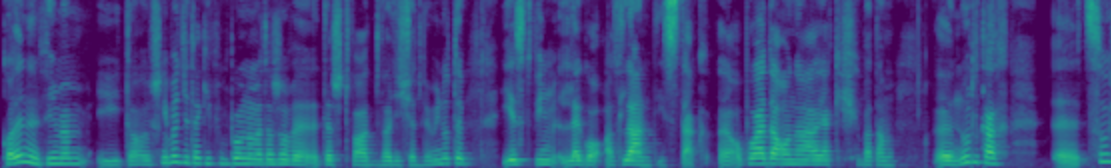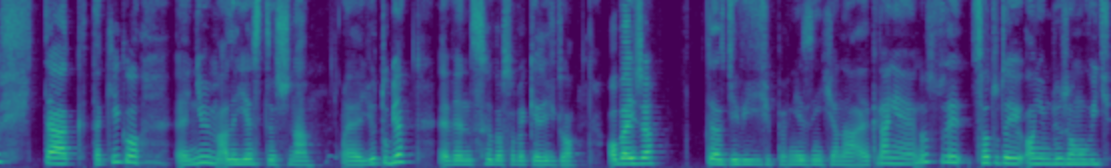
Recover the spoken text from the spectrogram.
Kolejnym filmem, i to już nie będzie taki film pełnometrażowy, też trwa 22 minuty, jest film Lego Atlantis. Tak, e, opowiada ona o jakichś chyba tam nurkach, coś tak, takiego, e, nie wiem, ale jest też na e, YouTubie, e, więc chyba sobie kiedyś go obejrzę. Teraz gdzie widzicie pewnie zdjęcia na ekranie. No tutaj, co tutaj o nim dużo mówić,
